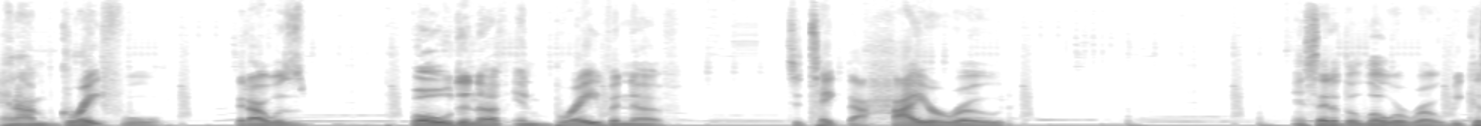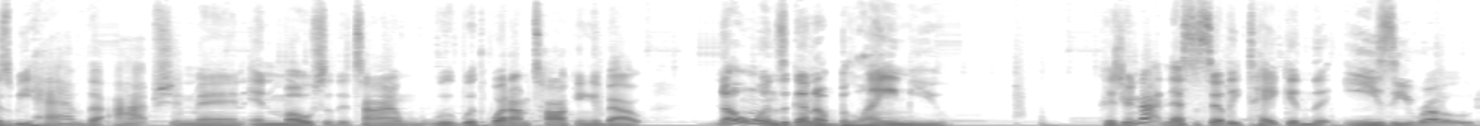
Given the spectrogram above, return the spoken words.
And i'm grateful that i was bold enough and brave enough to take the higher road instead of the lower road. Because we have the option man. And most of the time with, with what i'm talking about no one's gonna blame you because you're not necessarily taking the easy road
